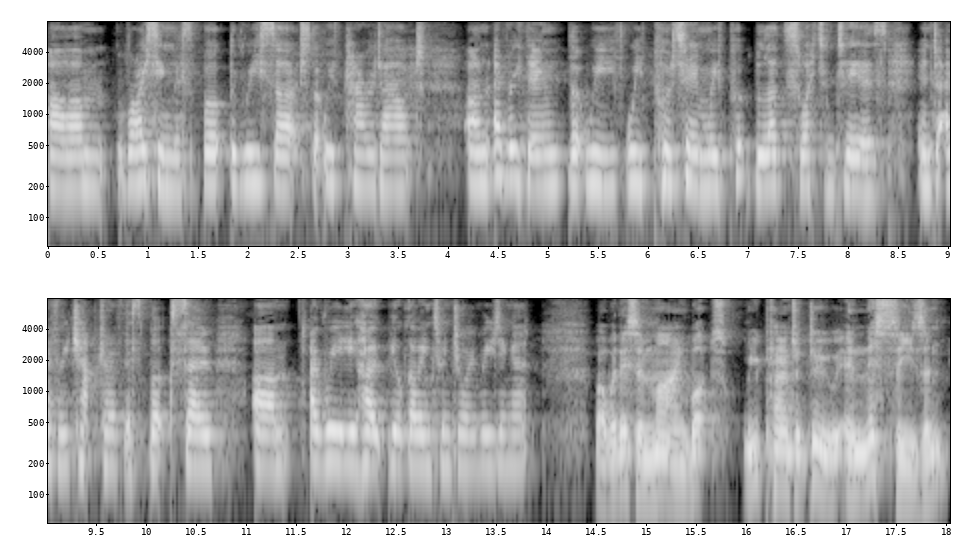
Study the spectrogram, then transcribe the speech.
um, writing this book, the research that we've carried out, and everything that we've we've put in. We've put blood, sweat, and tears into every chapter of this book. So um, I really hope you're going to enjoy reading it. Well, with this in mind, what we plan to do in this season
